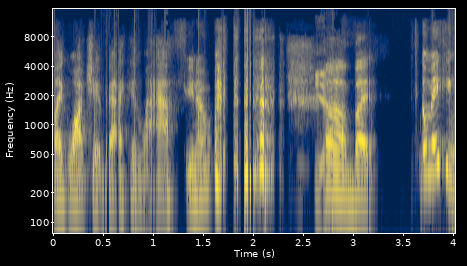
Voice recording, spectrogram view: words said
like watch it back and laugh, you know? yeah. Um, but filmmaking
